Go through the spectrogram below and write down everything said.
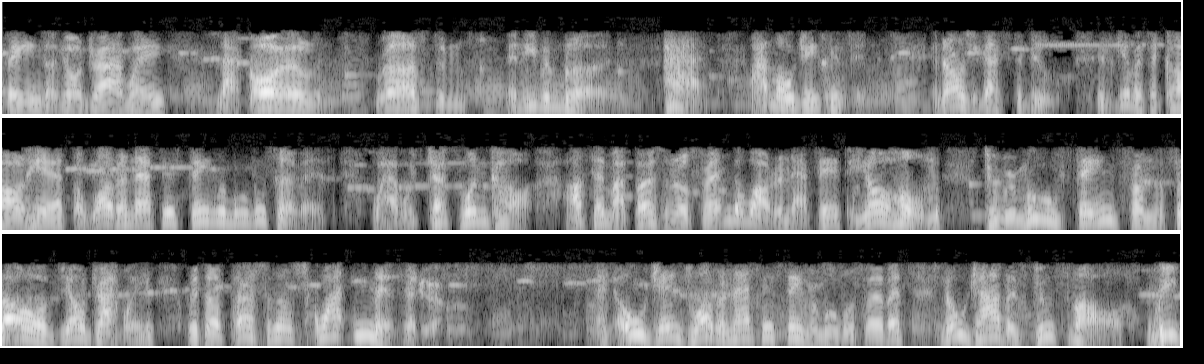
stains on your driveway, like oil and rust and, and even blood? Hi, I'm O.J. Simpson, and all you got to do is give us a call here at the Water Nappy Stain Removal Service. Why, with just one call, I'll send my personal friend, the Water Nappy, to your home to remove stains from the floor of your driveway with a personal squatting method. At OJ's Water Nappy Stain Removal Service, no job is too small. We'd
